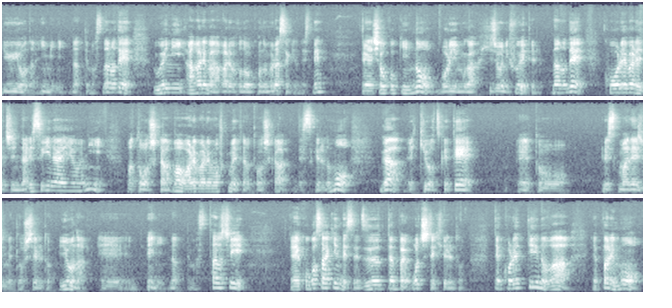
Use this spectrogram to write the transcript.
いうような意味になってます。なので上に上がれば上がるほどこの紫のですね、えー、証拠金のボリュームが非常に増えてる。なので高レバレッジになりすぎないように、まあ、投資家、まあ、我々も含めての投資家ですけれどもが気をつけて、えーと、リスクマネジメントをしているというような、えー、絵になってます。ただしえここ最近ですねずっとやっぱり落ちてきてるとでこれっていうのはやっぱりも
